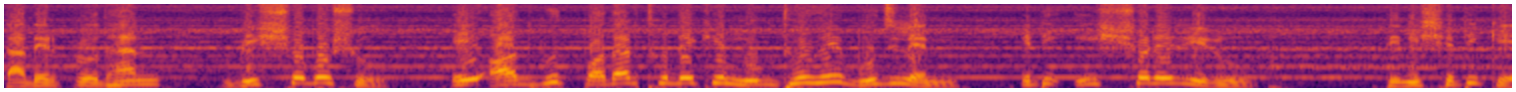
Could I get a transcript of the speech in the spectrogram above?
তাদের প্রধান বিশ্ববসু এই অদ্ভুত পদার্থ দেখে মুগ্ধ হয়ে বুঝলেন, এটি ঈশ্বরেরই রূপ। তিনি সেটিকে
